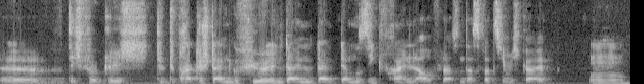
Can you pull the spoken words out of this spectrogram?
äh, dich wirklich, du, du, praktisch deinen Gefühlen, dein, dein, der Musik freien Lauf lassen. Das war ziemlich geil. Mhm.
